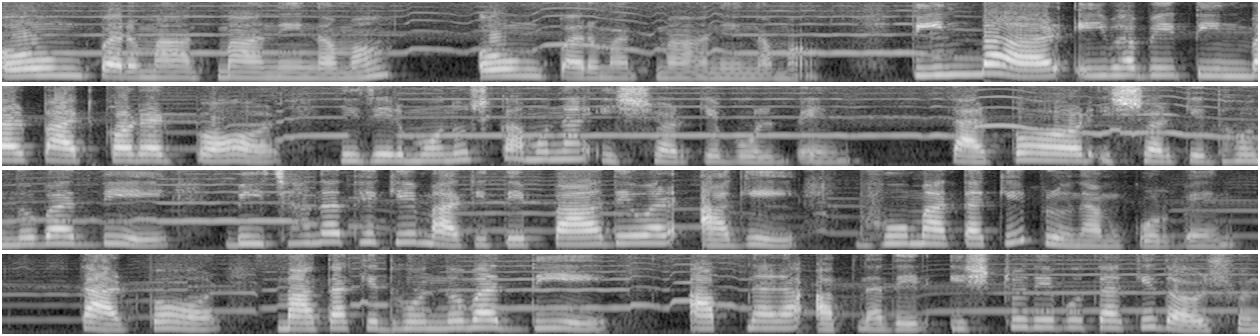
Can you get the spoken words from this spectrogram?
ওং পরমাত্মানে নমঃ। ওং পরমাত্মানে নমঃ। তিনবার, এইভাবে তিনবার পাঠ করার পর নিজের মনস্কামনা ঈশ্বরকে বলবেন। তারপর ঈশ্বরকে ধন্যবাদ দিয়ে বিছানা থেকে মাটিতে পা দেওয়ার আগে ভূমাতাকে প্রণাম করবেন। তারপর মাতাকে ধন্যবাদ দিয়ে আপনারা আপনাদের ইষ্ট দেবতাকে দর্শন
